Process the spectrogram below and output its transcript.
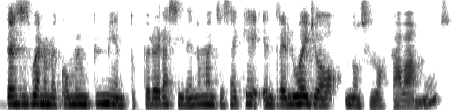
Entonces, bueno, me comí un pimiento, pero era así de no manches, hay que, entre Lua y yo nos lo acabamos.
